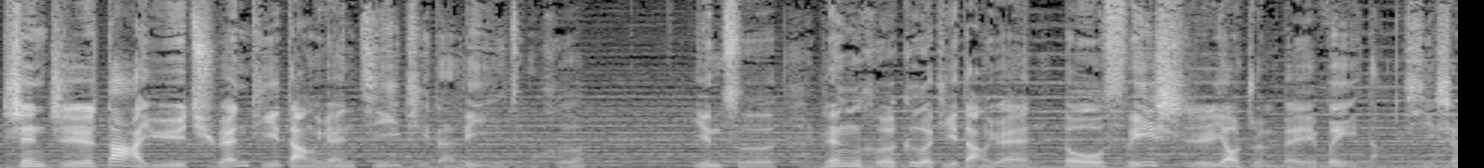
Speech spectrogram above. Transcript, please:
甚至大于全体党员集体的利益总和。因此，任何个体党员都随时要准备为党牺牲。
